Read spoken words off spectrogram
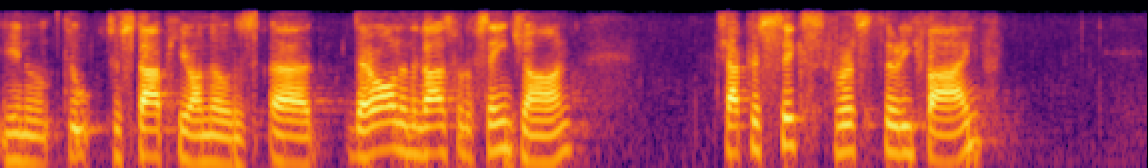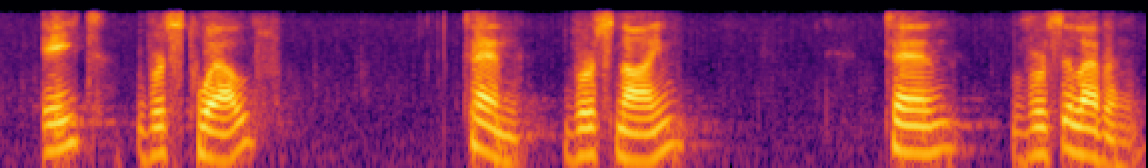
you know, to, to stop here on those. Uh, they're all in the Gospel of St. John chapter 6, verse 35, 8, verse 12, 10, verse 9, 10, verse 11,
